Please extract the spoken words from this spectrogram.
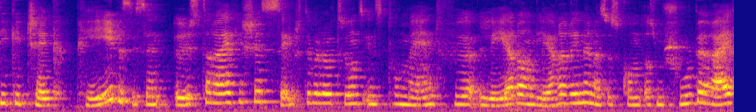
DigiCheck P, das ist ein österreichisches Selbstevaluationsinstrument für Lehrer und Lehrerinnen, also es kommt aus dem Schulbereich,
